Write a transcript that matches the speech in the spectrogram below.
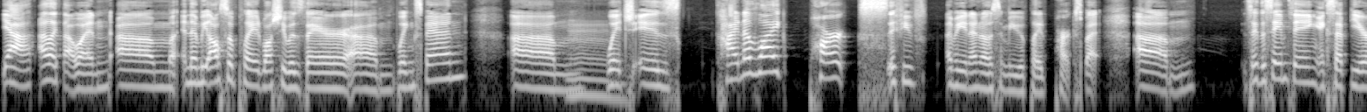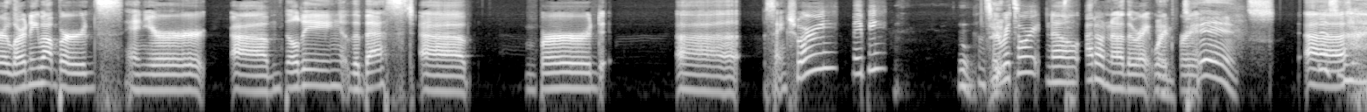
Yeah, I like that one. Um, and then we also played while she was there, um, Wingspan, um, Mm. which is kind of like Parks. If you've, I mean, I know some of you have played Parks, but um, it's like the same thing except you're learning about birds and you're um, building the best uh, bird uh, sanctuary, maybe conservatory. No, I don't know the right word for it. Uh,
